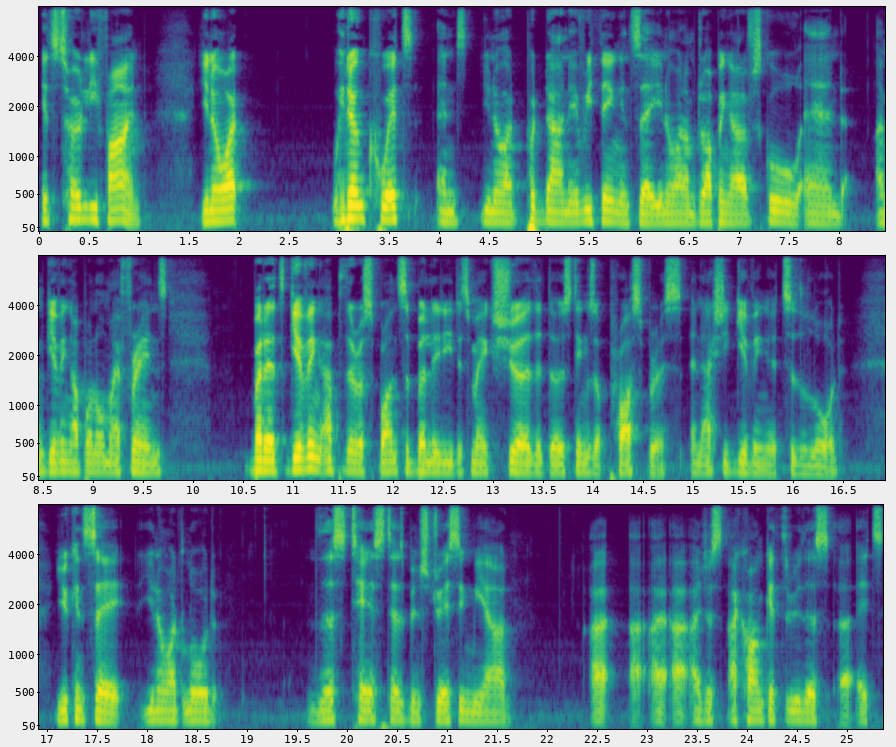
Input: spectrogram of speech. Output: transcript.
It's totally fine. You know what? We don't quit and you know I'd put down everything and say you know what? I'm dropping out of school and I'm giving up on all my friends. But it's giving up the responsibility to make sure that those things are prosperous and actually giving it to the Lord. You can say you know what Lord? This test has been stressing me out. I I I, I just I can't get through this. Uh, it's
